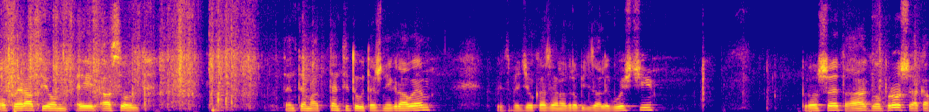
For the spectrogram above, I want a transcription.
Operation Air Assault. Ten temat, ten tytuł też nie grałem, więc będzie okazja nadrobić zaległości. Proszę, tak, o proszę, jaka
